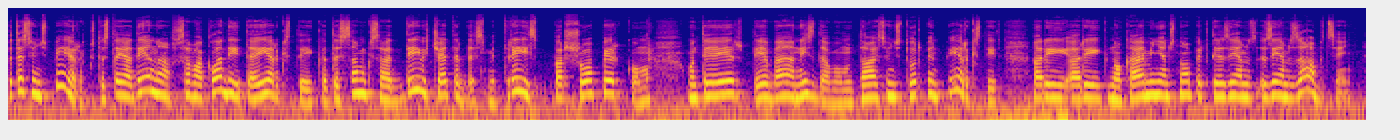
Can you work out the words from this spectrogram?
bet es viņus pierakstu. Es tajā dienā savā kladītē ierakstīju, ka es samaksāju 2,43 par šo pirkumu, un tie ir tie bērnu izdevumi. Tā es viņus turpinu pierakstīt. Arī, arī no kaimiņiem nopirktie ziemas, ziemas zābaciņi.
